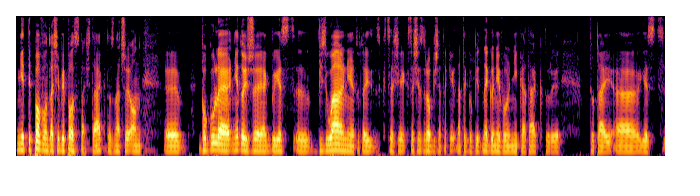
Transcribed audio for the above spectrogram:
nietypową dla siebie postać, tak? To znaczy on y, w ogóle nie dość, że jakby jest y, wizualnie tutaj chce się, chce się zrobić na, takie, na tego biednego niewolnika, tak? Który tutaj y, jest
